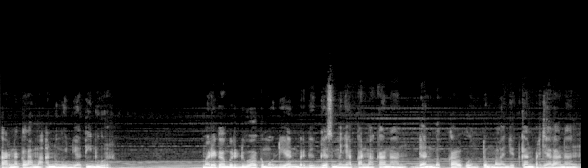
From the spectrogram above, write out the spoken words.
karena kelamaan nungguin dia tidur. Mereka berdua kemudian bergegas menyiapkan makanan dan bekal untuk melanjutkan perjalanan.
